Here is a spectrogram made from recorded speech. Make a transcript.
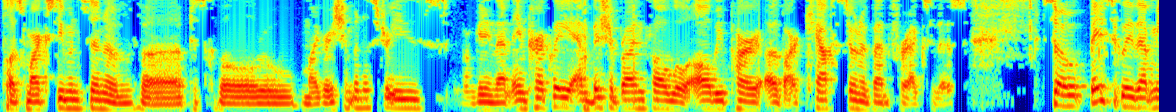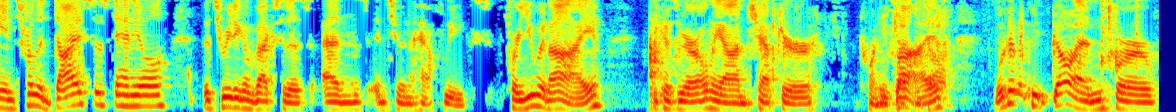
plus Mark Stevenson of uh, Episcopal Migration Ministries, if I'm getting that name correctly, and Bishop Brian will all be part of our capstone event for Exodus. So basically, that means for the diocese, Daniel, this reading of Exodus ends in two and a half weeks. For you and I, because we are only on chapter We've got some 25, we're going to keep going for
